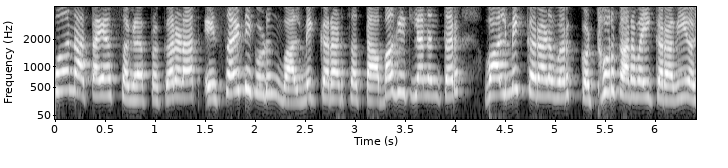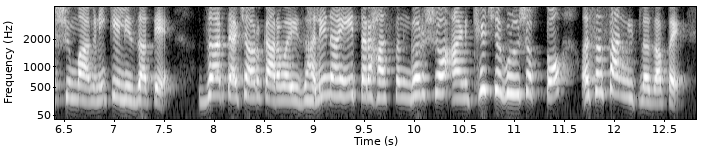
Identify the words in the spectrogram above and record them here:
पण आता या सगळ्या प्रकरणात एसआयटी कडून वाल्मिक कराडचा ताबा घेतल्यानंतर वाल्मिक कराडवर कठोर कारवाई करावी अशी मागणी केली जाते जर त्याच्यावर कारवाई झाली नाही तर हा संघर्ष आणखी चिघळू शकतो असं सांगितलं जात आहे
